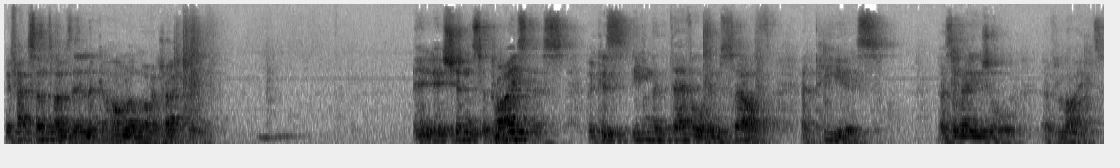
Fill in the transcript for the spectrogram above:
In fact, sometimes they look a whole lot more attractive. It, it shouldn't surprise us because even the devil himself appears as an angel of light.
